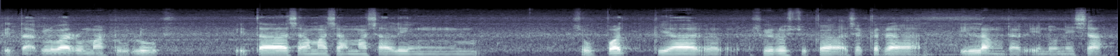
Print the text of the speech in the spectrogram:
tidak keluar rumah dulu kita sama-sama saling support biar virus juga segera hilang dari Indonesia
